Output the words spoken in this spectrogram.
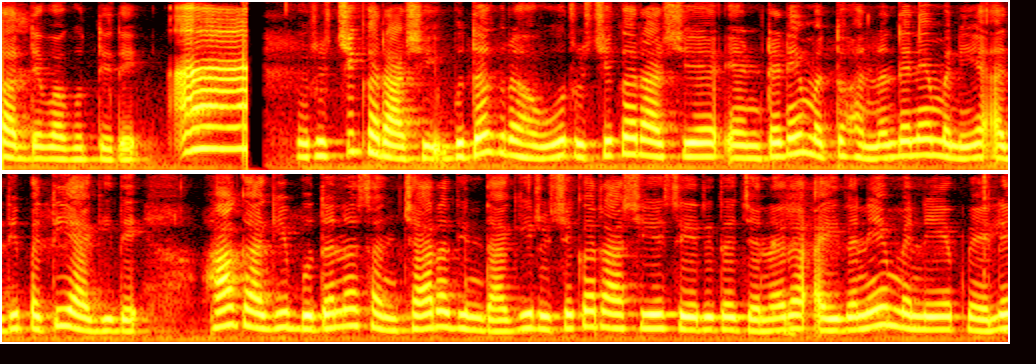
ಸಾಧ್ಯವಾಗುತ್ತಿದೆ. ವೃಶ್ಚಿಕ ರಾಶಿ: ಬುಧ ಗ್ರಹವು ವೃಶ್ಚಿಕ ರಾಶಿಯ ಎಂಟನೇ ಮತ್ತು ಹನ್ನೊಂದನೇ ಮನೆಯ ಅಧಿಪತಿಯಾಗಿದೆ. ಹಾಗಾಗಿ ಬುಧನ ಸಂಚಾರದಿಂದಾಗಿ ವೃಶ್ಚಿಕ ರಾಶಿಗೆ ಸೇರಿದ ಜನರ ಐದನೇ ಮನೆಯ ಮೇಲೆ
